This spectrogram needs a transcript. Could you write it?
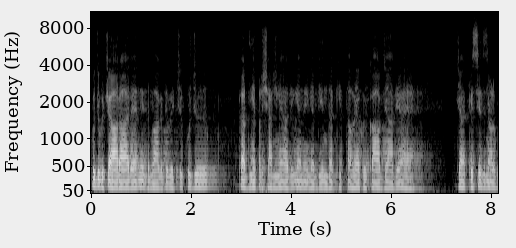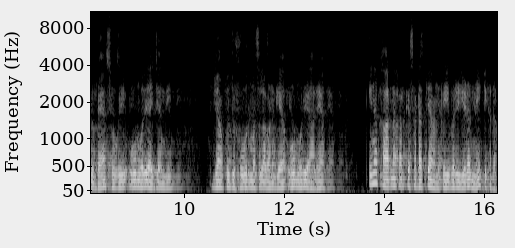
ਕੁਝ ਵਿਚਾਰ ਆ ਰਹੇ ਨੇ ਦਿਮਾਗ ਦੇ ਵਿੱਚ, ਕੁਝ ਘਰ ਦੀਆਂ ਪਰੇਸ਼ਾਨੀਆਂ ਆ ਰਹੀਆਂ ਨੇ ਜਾਂ ਦਿਨ ਦਾ ਕੀਤਾ ਹੋਇਆ ਕੋਈ ਕਾਰਜ ਆ ਰਿਹਾ ਹੈ ਜਾਂ ਕਿਸੇ ਦੇ ਨਾਲ ਕੋਈ ਬਹਿਸ ਹੋ ਗਈ, ਉਹ ਮੋਰੇ ਆਈ ਜਾਂਦੀ ਜਾਂ ਕੁਝ ਹੋਰ ਮਸਲਾ ਬਣ ਗਿਆ, ਉਹ ਮੋਰੇ ਆ ਰਿਹਾ। ਇਹਨਾਂ ਕਾਰਨਾਂ ਕਰਕੇ ਸਾਡਾ ਧਿਆਨ ਕਈ ਵਾਰੀ ਜਿਹੜਾ ਨਹੀਂ ਟਿਕਦਾ।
